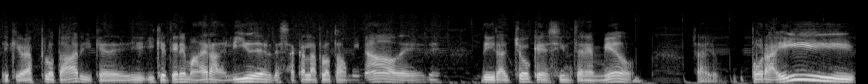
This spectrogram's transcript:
de que va a explotar y que, y, que tiene madera de líder, de sacar la pelota dominada, de, ir al choque sin tener miedo. O sea, por ahí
